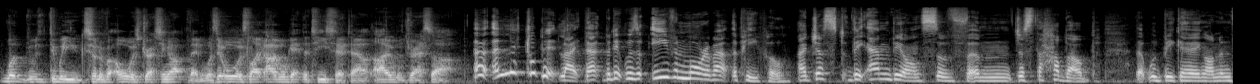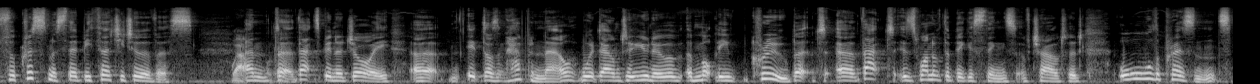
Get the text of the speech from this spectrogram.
what was, do we sort of always dressing up then? Was it always like I will get the tea set out, I will dress up? A, a little bit like that, but it was even more about the people. I just the ambience of um, just the hubbub that would be going on. And for Christmas, there'd be 32 of us. Wow, And okay. uh, that's been a joy. Uh, it doesn't happen now. We're down to you know a, a motley crew, but uh, that is one of the biggest things of childhood. All the presents,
